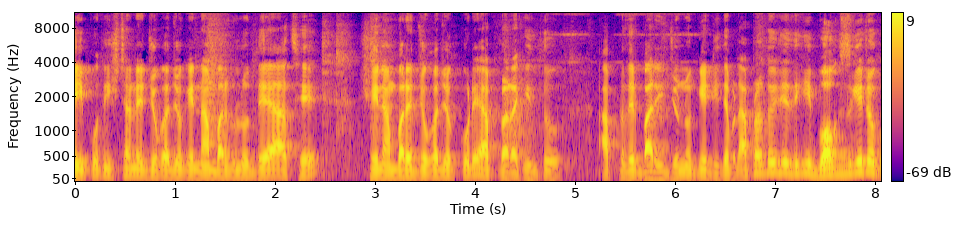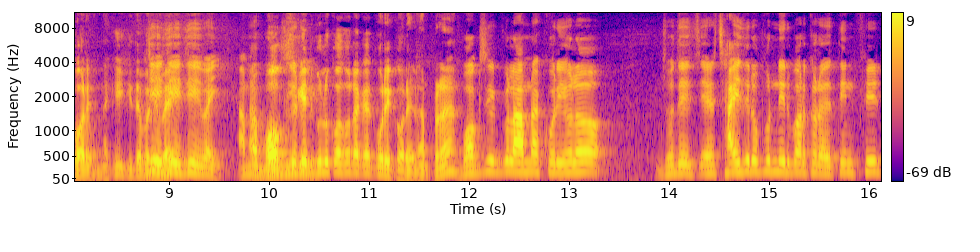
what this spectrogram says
এই প্রতিষ্ঠানের যোগাযোগের নাম্বারগুলো দেয়া আছে। সেই নাম্বারে যোগাযোগ করে আপনারা কিন্তু আপনাদের বাড়ির জন্য গেট দিতে পারেন। আপনারা তো ওই যে দেখি বক্স গেটও করেন নাকি কিতাব জি জি জি ভাই আমরা বক্স গেটগুলো কত টাকা করে করেন আপনারা? বক্স গেটগুলো আমরা করি হলো যদি এর সাইজের উপর নির্ভর করে তিন ফিট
